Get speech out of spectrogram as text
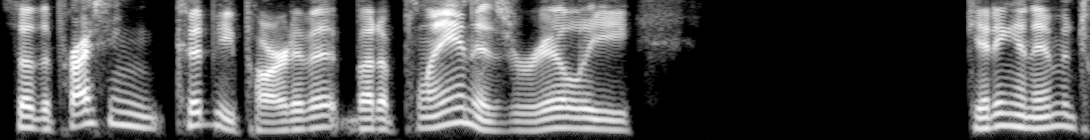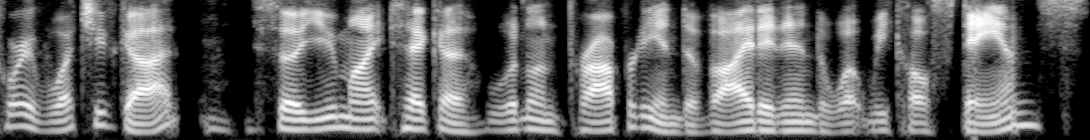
So the pricing could be part of it, but a plan is really getting an inventory of what you've got. Mm. So you might take a woodland property and divide it into what we call stands,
